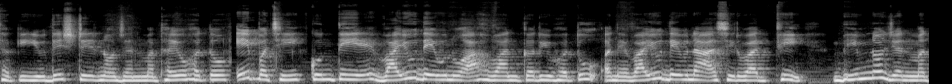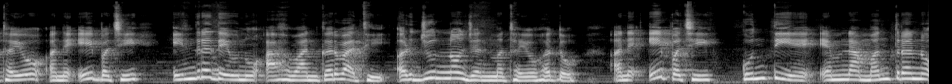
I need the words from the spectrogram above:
થકી યુધિષ્ઠિરનો જન્મ થયો હતો. એ પછી કુંતીએ વાયુદેવનું આહવાન કર્યું હતું અને વાયુદેવના આશીર્વાદથી ભીમનો જન્મ થયો અને એ પછી ઇન્દ્રદેવનું આહવાન કરવાથી અર્જુનનો જન્મ થયો હતો અને એ પછી કુંતીએ એમના મંત્રનો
